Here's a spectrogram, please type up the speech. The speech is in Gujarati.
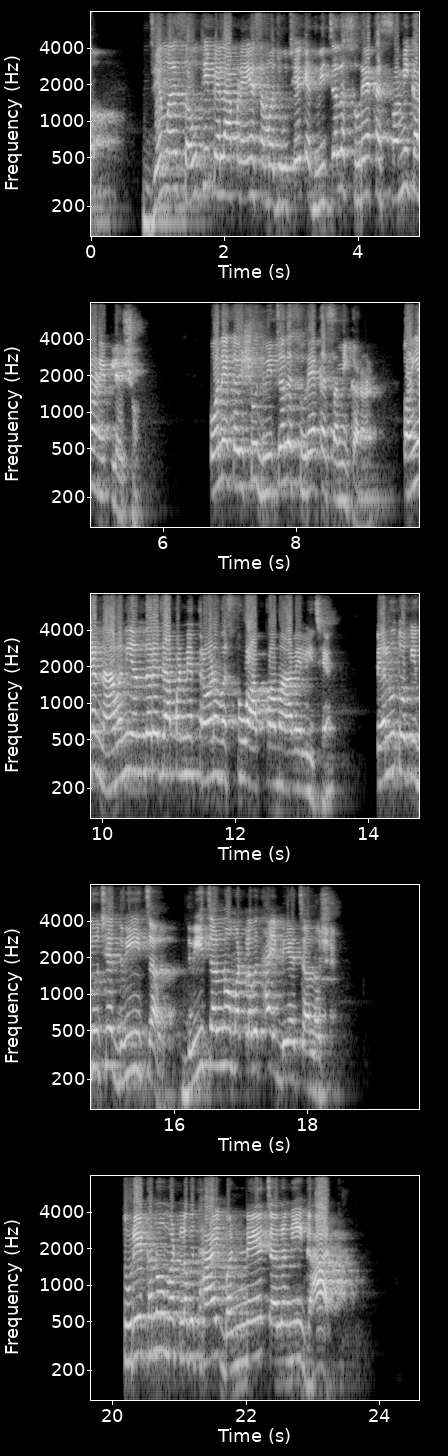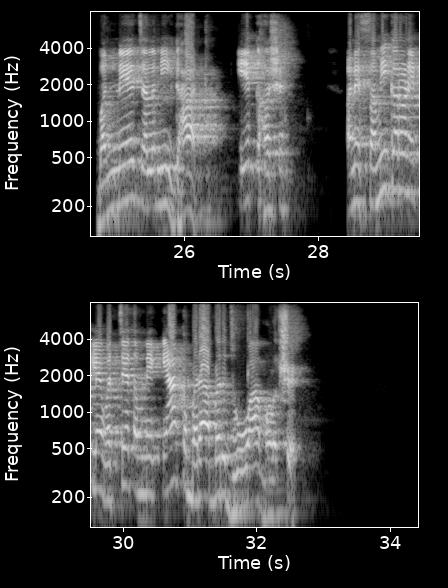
જેમાં સૌથી પહેલા આપણે એ સમજવું છે કે દ્વિચલ સુરેખ સમીકરણ એટલે શું? કોને કહીશું? દ્વિચલ સુરેખ સમીકરણ. તો અહીંયા નામની અંદર જ આપણને ત્રણ વસ્તુઓ આપવામાં આવેલી છે. પહેલું તો કીધું છે દ્વિચલ. દ્વિચલ નો મતલબ થાય બે ચલ હશે સુરેખનો મતલબ થાય બંને ચલની ઘાત. બંને ચલની ઘાત એક હશે. અને સમીકરણ એટલે વચ્ચે તમને ક્યાંક બરાબર જોવા મળશે.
